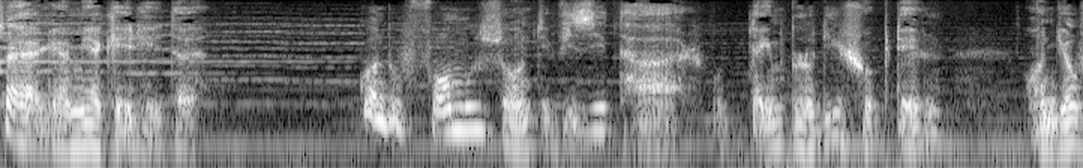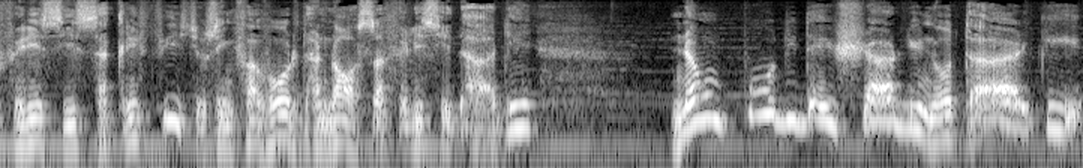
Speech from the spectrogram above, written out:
Célia, minha querida, quando fomos ontem visitar o templo de Júpiter, onde ofereci sacrifícios em favor da nossa felicidade, não pude deixar de notar que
